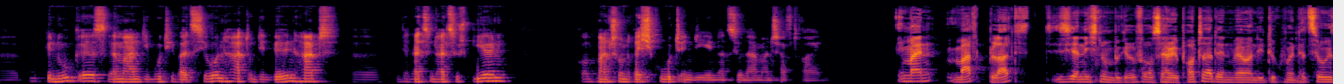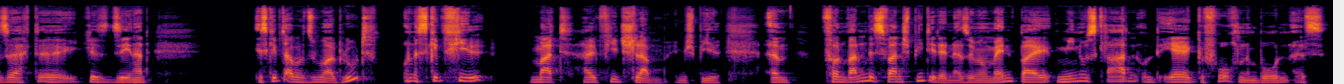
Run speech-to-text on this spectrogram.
äh, gut genug ist, wenn man die Motivation hat und den Willen hat, äh, international zu spielen, kommt man schon recht gut in die Nationalmannschaft rein. Ich meine, Mudblood ist ja nicht nur ein Begriff aus Harry Potter, denn wenn man die Dokumentation gesagt, äh, gesehen hat, es gibt aber so mal Blut und es gibt viel Mud, halt viel Schlamm im Spiel. Ähm, von wann bis wann spielt ihr denn? Also im Moment bei Minusgraden und eher gefrorenem Boden als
